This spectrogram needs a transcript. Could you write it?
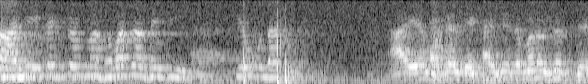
આજે એક જ કલાકમાં સવાર થઈ હતી. કેવું દાદા આ એ પટેલ દેખાય છે તો મનુષ્ય જ છે.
